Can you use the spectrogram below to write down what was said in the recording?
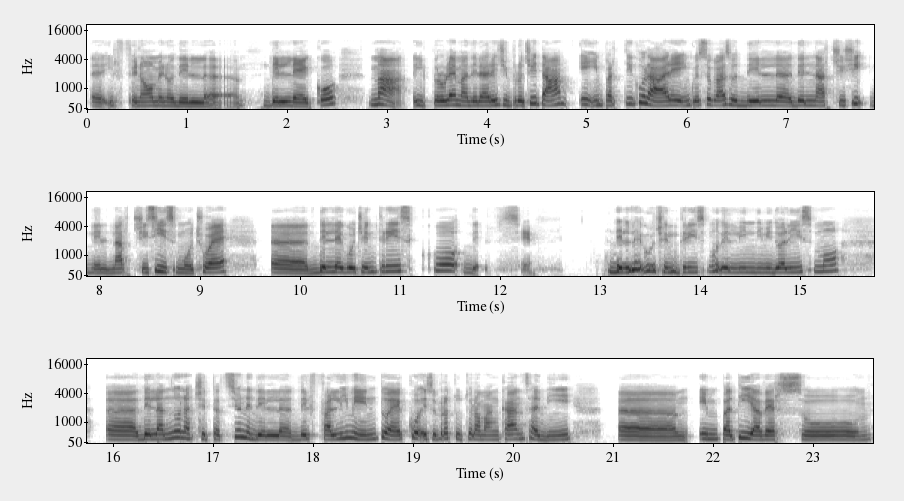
eh, il fenomeno del, dell'eco, ma il problema della reciprocità e in particolare in questo caso del, del, narcisi- del narcisismo, cioè eh, dell'egocentrismo, de- sì, dell'egocentrismo, dell'individualismo eh, della non accettazione del, del, fallimento, ecco, e soprattutto la mancanza di eh, empatia verso,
